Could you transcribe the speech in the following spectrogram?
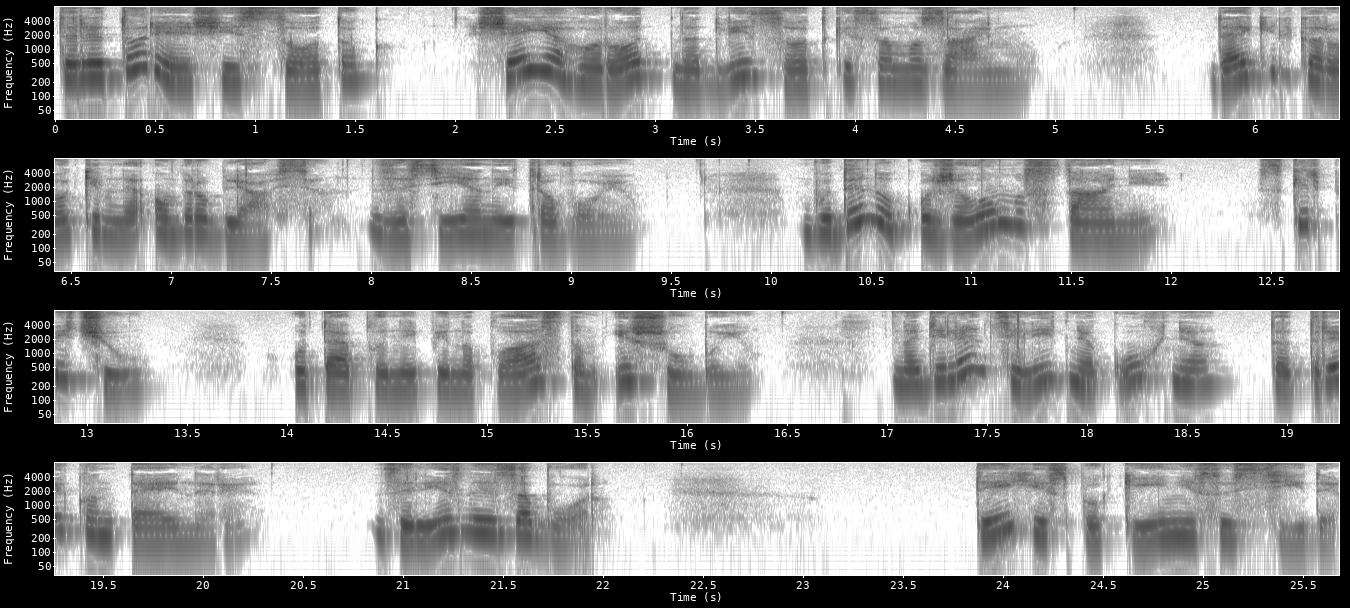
Територія 6 соток, ще є город на 2 сотки самозайму. Декілька років не оброблявся, засіяний травою. Будинок у жилому стані, з кирпічу, утеплений пінопластом і шубою. На ділянці літня кухня та три контейнери, залізний забор. Тихі, спокійні сусіди.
